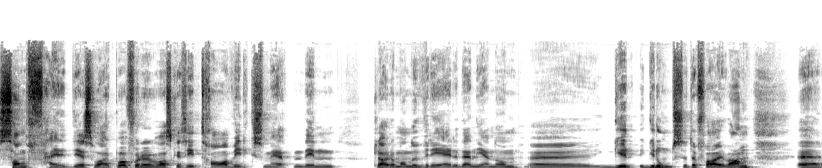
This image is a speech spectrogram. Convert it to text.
sannferdige svar på. For å hva skal jeg si, ta virksomheten din, klare å manøvrere den gjennom uh, grumsete farvann. Eh,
